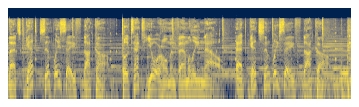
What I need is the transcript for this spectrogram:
That's GetSimpliSafe.com. Protect your home and family now at GetSimpliSafe.com.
